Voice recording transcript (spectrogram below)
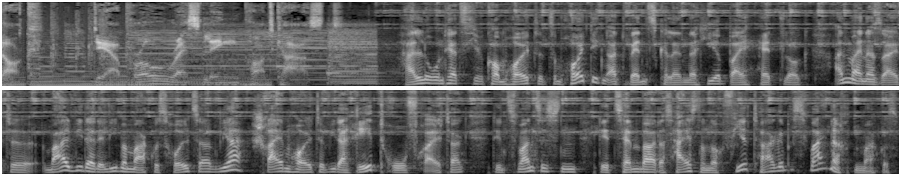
Headlock, der Pro Wrestling Podcast. Hallo und herzlich willkommen heute zum heutigen Adventskalender hier bei Headlock. An meiner Seite mal wieder der liebe Markus Holzer. Wir schreiben heute wieder Retro-Freitag, den 20. Dezember. Das heißt nur noch vier Tage bis Weihnachten, Markus.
